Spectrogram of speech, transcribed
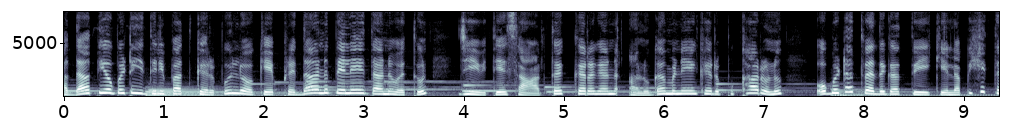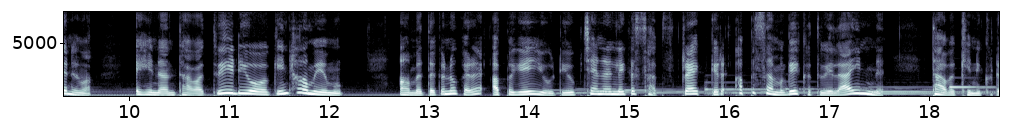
අද අපි ඔබට ඉදිරිපත් කරපු ලෝකයේ ප්‍රධාන පෙළේ ධනවතුන් ජීවිතය සාර්ථක කරගන්න අනුගමනය කරපු කරුණු ඔබටත් වැදගත් වී කියල අපි හිතනවා. එහෙනම් තවත් වීඩියෝකින් හමයමු. අමතක නොකර අපගේ YouTube චැනල් එක සබස්ක්‍රයිබ් කර අප සමඟ එකතු වෙලා ඉන්න. තව කෙනෙකුට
